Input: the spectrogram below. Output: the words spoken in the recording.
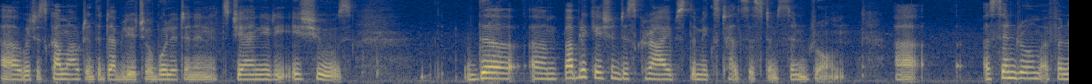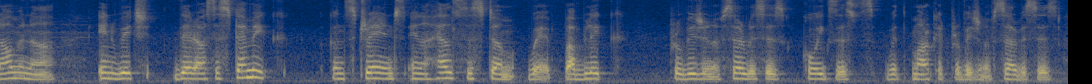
uh, which has come out in the WHO Bulletin in its January issues. The um, publication describes the mixed health system syndrome, uh, a syndrome, a phenomena in which there are systemic constraints in a health system where public provision of services coexists with market provision of services,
